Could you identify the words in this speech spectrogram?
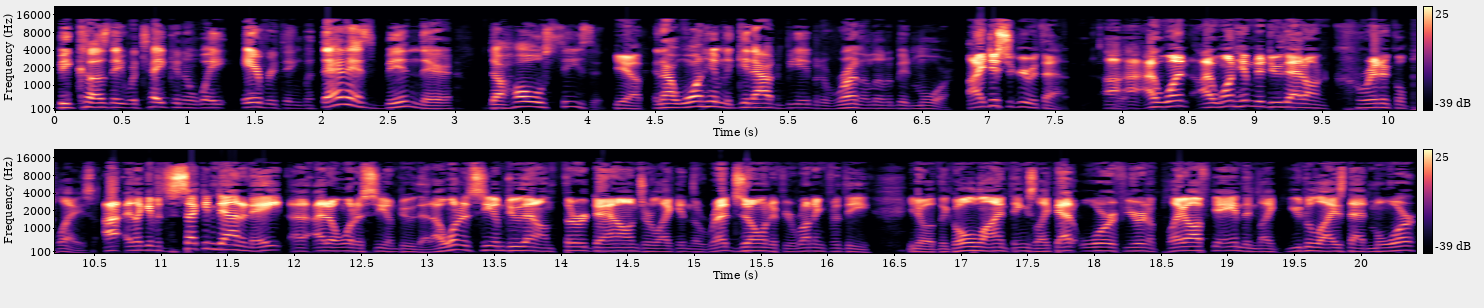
because they were taking away everything. But that has been there the whole season. Yep. and I want him to get out and be able to run a little bit more. I disagree with that. I, I want I want him to do that on critical plays. I, like if it's a second down and eight, I, I don't want to see him do that. I want to see him do that on third downs or like in the red zone if you're running for the you know the goal line, things like that. Or if you're in a playoff game, then like utilize that more.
